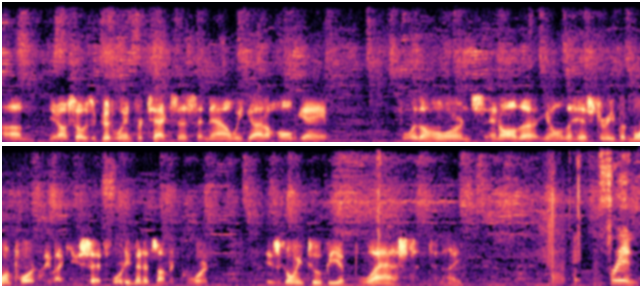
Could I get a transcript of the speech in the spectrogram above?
um, you know, so it was a good win for Texas, and now we got a home game for the horns and all the you know the history, but more importantly, like you said, 40 minutes on the court is going to be a blast tonight. Hey, friend,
